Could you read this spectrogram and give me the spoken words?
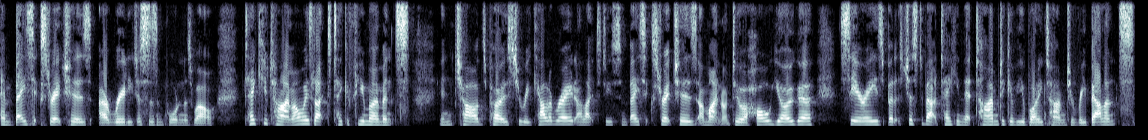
and basic stretches are really just as important as well. Take your time. I always like to take a few moments in child's pose to recalibrate. I like to do some basic stretches. I might not do a whole yoga series, but it's just about taking that time to give your body time to rebalance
